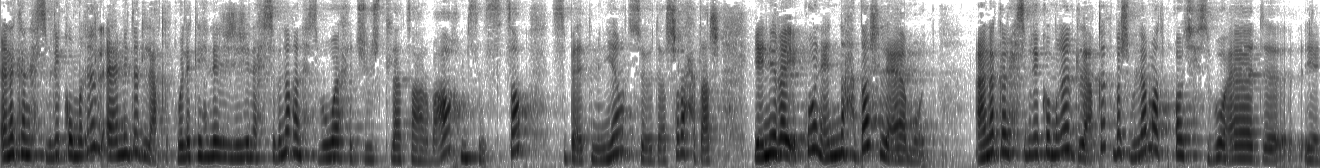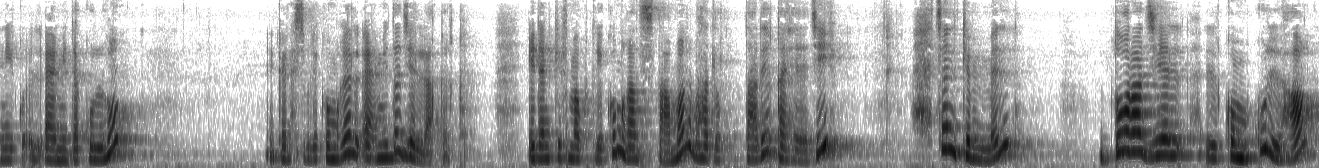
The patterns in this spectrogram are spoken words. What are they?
أنا كنحسب لكم غير الأعمدة د العقيق ولكن هنا اللي جينا حسبنا غنحسبوا واحد جوج ثلاثة أربعة خمسة ستة سبعة ثمانية تسعة عشرة حداش. يعني غيكون عندنا حداش العمود. أنا كنحسب لكم غير د العقيق باش بلا ما تبقاو تحسبوا عاد يعني الأعمدة كلهم. يعني كنحسب لكم غير الأعمدة ديال العقيق. اذا كيف ما قلت لكم غنستمر بهذه الطريقة هذه حتى نكمل الدورة ديال الكم كلها.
